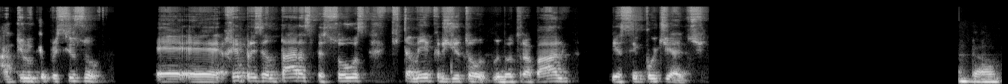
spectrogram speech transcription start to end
aquilo que eu preciso é, é, representar as pessoas que também acreditam no meu trabalho e assim por diante. Legal.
